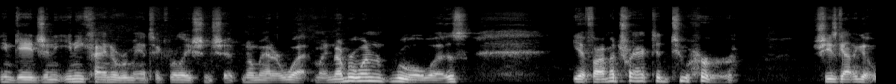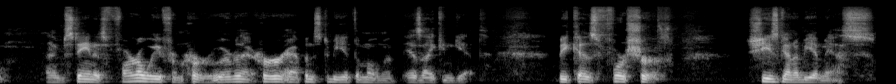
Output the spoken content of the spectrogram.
engage in any kind of romantic relationship, no matter what. My number one rule was if I'm attracted to her, she's got to go. I'm staying as far away from her, whoever that her happens to be at the moment, as I can get. Because for sure, she's going to be a mess.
